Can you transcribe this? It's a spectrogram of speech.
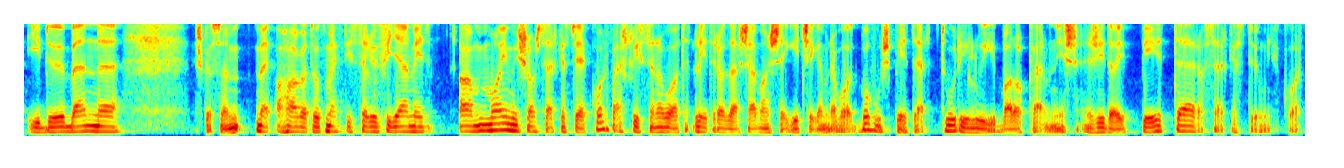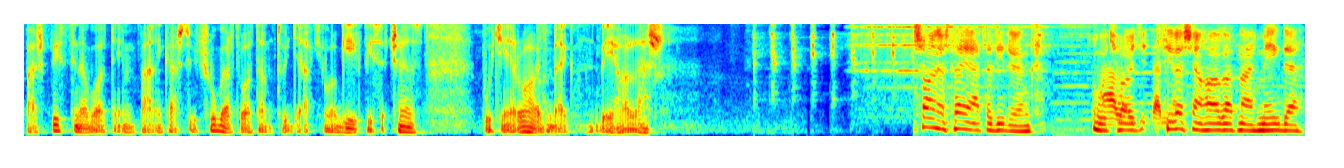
időben, és köszönöm a hallgatók megtisztelő figyelmét. A mai műsor szerkesztője Korpás Krisztina volt, létrehozásában segítségemre volt Bohus Péter, Túri Lui, Balokármen és Zsidai Péter, a szerkesztő ugye Korpás Krisztina volt, én Pánikás Szűcs Robert voltam, tudják jól, give peace a chance, Putyin rohagy meg, béhallás. Sajnos lejárt az időnk, úgyhogy szívesen hallgatnánk még, de,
